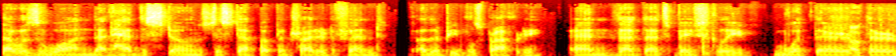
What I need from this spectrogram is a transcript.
that was the one that had the stones to step up and try to defend other people's property and that that's basically what they're Okay, they're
